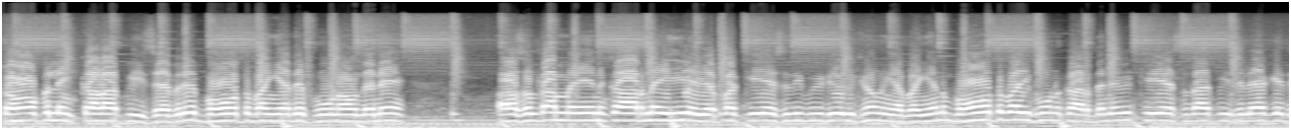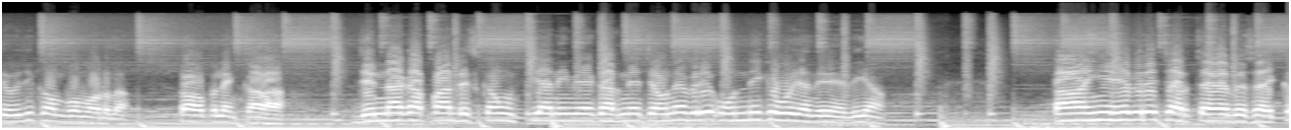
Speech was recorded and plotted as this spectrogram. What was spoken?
ਟੌਪ ਲਿੰਕ ਵਾਲਾ ਪੀਸ ਹੈ ਵੀਰੇ, ਬਹੁਤ ਬਾਈਆਂ ਦੇ ਫੋਨ ਆਉਂਦੇ ਨੇ। ਅਸਲ ਦਾ ਮੇਨ ਕਾਰਨ ਇਹੀ ਹੈ ਵੀ ਆਪਾਂ ਕੇਐਸ ਦੀ ਵੀਡੀਓ ਦਿਖਾਉਣੀ ਆ ਬਾਈਆਂ ਨੂੰ। ਬਹੁਤ ਬਾਈ ਫੋਨ ਕਰਦੇ ਨੇ ਵੀ ਕੇਐਸ ਦਾ ਪੀਸ ਲਿਆ ਕੇ ਦਿਓ ਜੀ ਕੰਬੋ ਮਾਡਲ ਟੌਪ ਲਿੰਕ ਵਾਲਾ। ਜਿੰਨਾ ਕ ਆਪਾਂ ਡਿਸਕਾਊਂਟ ਉੱਚੀਆਂ ਨੀਵੀਆਂ ਕਰਨੀਆਂ ਚਾਹੁੰਦੇ ਹਾਂ ਵੀਰੇ ਉਨੀ ਕੁ ਹੋ ਜਾਂਦੀਆਂ ਨੇ ਇਹਦੀਆਂ। ਤਾਂ ਹੀ ਇਹ ਵੀਰੇ ਚਰਚਾ ਦਾ ਵਿਸ਼ਾ ਇੱਕ।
